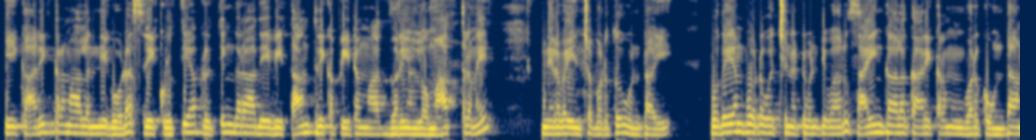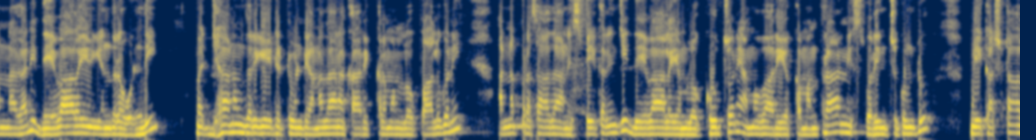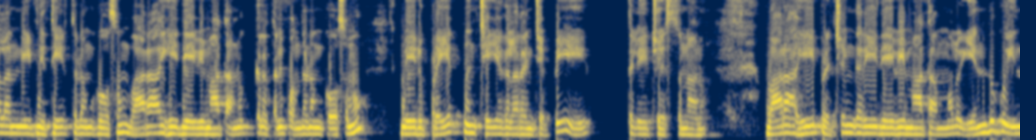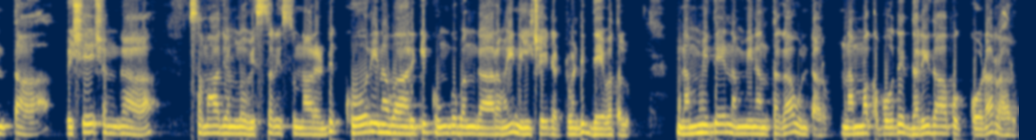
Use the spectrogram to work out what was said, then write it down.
ఈ కార్యక్రమాలన్నీ కూడా శ్రీ కృత్య ప్రత్యంగరాదేవి తాంత్రిక పీఠం ఆధ్వర్యంలో మాత్రమే నిర్వహించబడుతూ ఉంటాయి. ఉదయం పూట వచ్చినటువంటి వారు సాయంకాల కార్యక్రమం వరకు ఉంటా అన్నా కానీ దేవాలయం ఎందున ఉండి మధ్యాహ్నం జరిగేటటువంటి అన్నదాన కార్యక్రమంలో పాల్గొని అన్నప్రసాదాన్ని స్వీకరించి దేవాలయంలో కూర్చొని అమ్మవారి యొక్క మంత్రాన్ని స్మరించుకుంటూ మీ కష్టాలన్నిటిని తీర్చడం కోసం వారాహిదేవి మాత అనుగ్రతని పొందడం కోసము మీరు ప్రయత్నం చేయగలరని చెప్పి తెలియచేస్తున్నాను. వారాహి ప్రత్యంగరీ దేవి మాత అమ్మలు ఎందుకు ఇంత విశేషంగా సమాజంలో విస్తరిస్తున్నారంటే కోరిన వారికి కొంగు బంగారమై నిలిచేటటువంటి దేవతలు. నమ్మితే నమ్మినంతగా ఉంటారు. నమ్మకపోతే దరిదాపు కూడా రారు.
